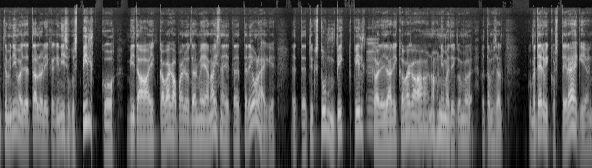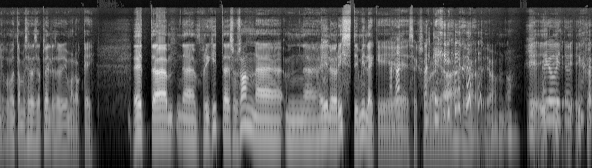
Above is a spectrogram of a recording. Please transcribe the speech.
ütleme niimoodi, et tal oli ikkagi niisugust pilku, mida ikka väga paljudel meie naisnäitlejatel ei olegi. et, et üks tumm pikk pilk Mm. mm. oli tal ikka väga noh, niimoodi, kui me võtame sealt, kui me tervikust ei räägi, on ju, kui me võtame selle sealt välja, see oli jumala okei okay et äh, Brigitte Susanne äh, ei löö risti millegi Ahah, ees, eks ole okei. ja, ja, ja noh, huvitav. ikka,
